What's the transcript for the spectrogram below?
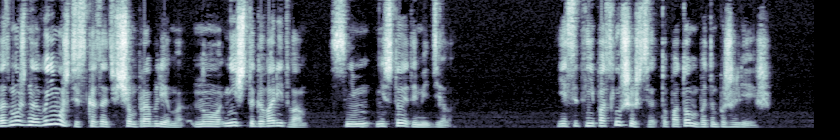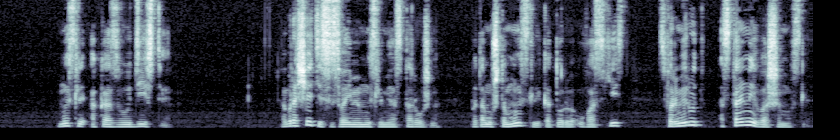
Возможно, вы не можете сказать, в чем проблема, но нечто говорит вам, с ним не стоит иметь дело. Если ты не послушаешься, то потом об этом пожалеешь. Мысли оказывают действие. Обращайтесь со своими мыслями осторожно, потому что мысли, которые у вас есть, сформируют остальные ваши мысли.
